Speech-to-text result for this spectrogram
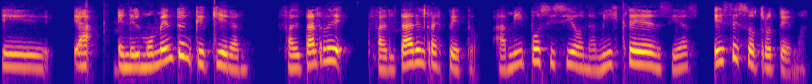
Eh, en el momento en que quieran faltar, faltar el respeto a mi posición, a mis creencias, ese es otro tema.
